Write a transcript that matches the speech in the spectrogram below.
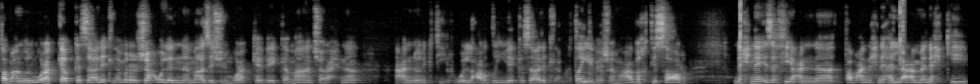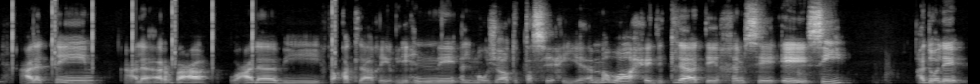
طبعا والمركب كذلك الأمر رجعوا للنماذج المركبة كمان شرحنا عنهم كتير والعرضية كذلك الأمر. طيب يا جماعة باختصار نحن إذا في عنا طبعا نحن هلأ عم نحكي على اثنين على أربعة وعلى ب فقط لا غير اللي هن الموجات التصحيحية. أما واحد ثلاثة خمسة A C هدول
